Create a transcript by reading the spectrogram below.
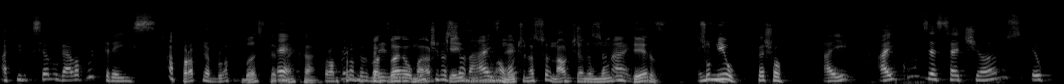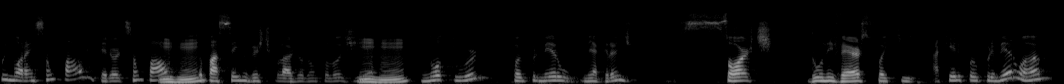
aquilo que se alugava por três. A própria Blockbuster, É, né, cara? própria A própria Blockbuster é o maior case, multinacionais, uma né? multinacional, tinha no mundo inteiro. mas. Sumiu, fechou. Aí, aí, com 17 anos, eu fui morar em São Paulo, interior de São Paulo. Uhum. Eu passei no vestibular de odontologia, Uhum. noturno. Foi o primeiro, minha grande sorte do universo foi que aquele foi o primeiro ano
